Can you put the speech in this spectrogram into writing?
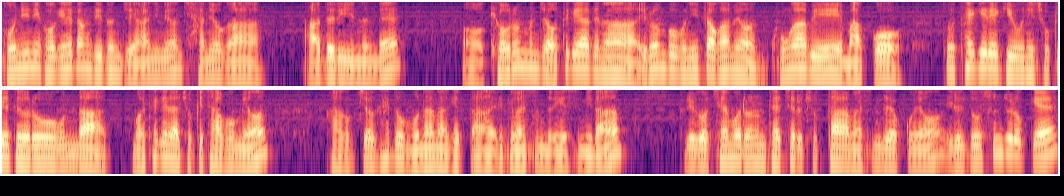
본인이 거기에 해당되든지 아니면 자녀가 아들이 있는데 어, 결혼 문제 어떻게 해야 되나 이런 부분이 있다고 하면 궁합이 맞고 또 태길의 기운이 좋게 들어온다. 뭐 태길날 좋게 잡으면 가급적 해도 무난하겠다 이렇게 말씀드리겠습니다. 그리고 재물은 대체로 좋다 말씀드렸고요. 일도 순조롭게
